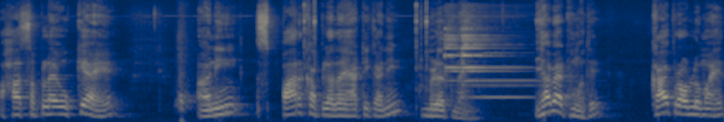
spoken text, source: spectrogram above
हा सप्लाय ओके आहे आणि स्पार्क आपल्याला ह्या ठिकाणी मिळत नाही. ह्या बॅटमध्ये काय प्रॉब्लेम आहेत?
